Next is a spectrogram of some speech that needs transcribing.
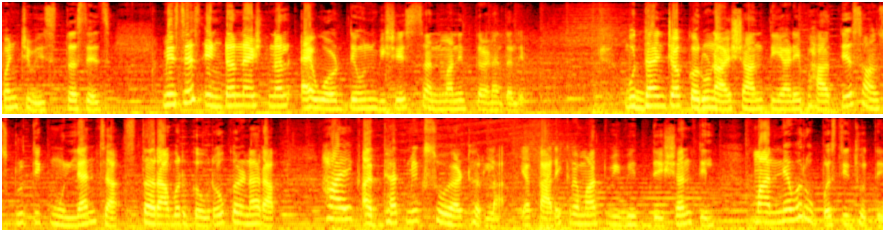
पंचवीस तसेच मिसेस इंटरनॅशनल अवॉर्ड देऊन विशेष सन्मानित करण्यात आले. बुद्धांच्या करुणा शांती आणि भारतीय सांस्कृतिक मूल्यांचा स्तरावर गौरव करणारा हा एक आध्यात्मिक सोहळा ठरला. या कार्यक्रमात विविध देशांतील मान्यवर उपस्थित होते.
